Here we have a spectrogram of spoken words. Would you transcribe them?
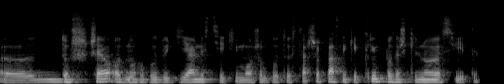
е, до ще одного виду діяльності, який може бути у старшокласників, крім позашкільної освіти.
